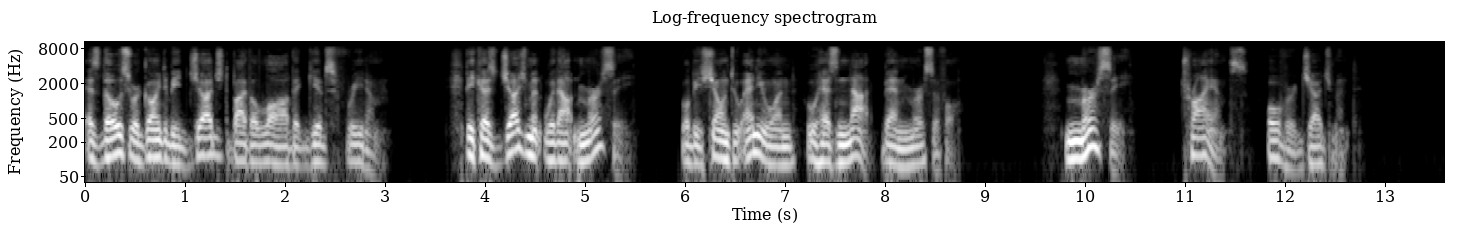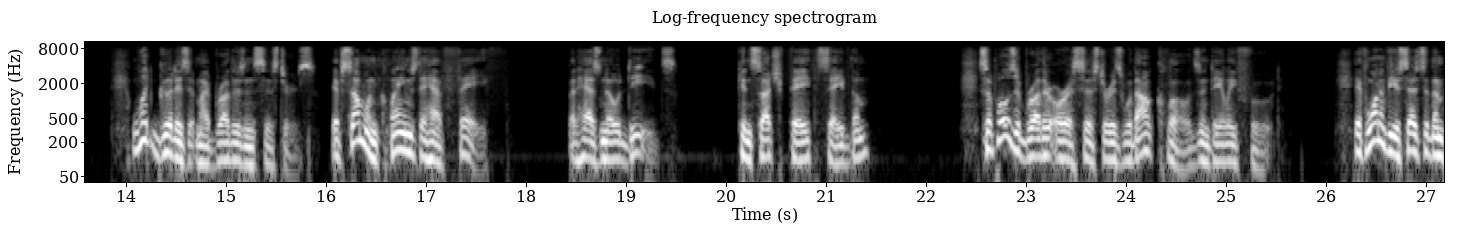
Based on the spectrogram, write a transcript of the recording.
as those who are going to be judged by the law that gives freedom because judgment without mercy will be shown to anyone who has not been merciful. Mercy triumphs over judgment. What good is it my brothers and sisters if someone claims to have faith but has no deeds can such faith save them? Suppose a brother or a sister is without clothes and daily food. If one of you says to them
